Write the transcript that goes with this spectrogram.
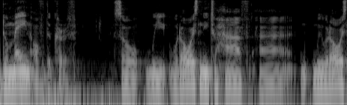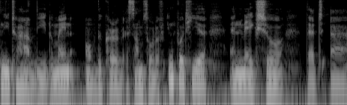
domain of the curve. So we would always need to have uh, we would always need to have the domain of the curve as some sort of input here and make sure that uh,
